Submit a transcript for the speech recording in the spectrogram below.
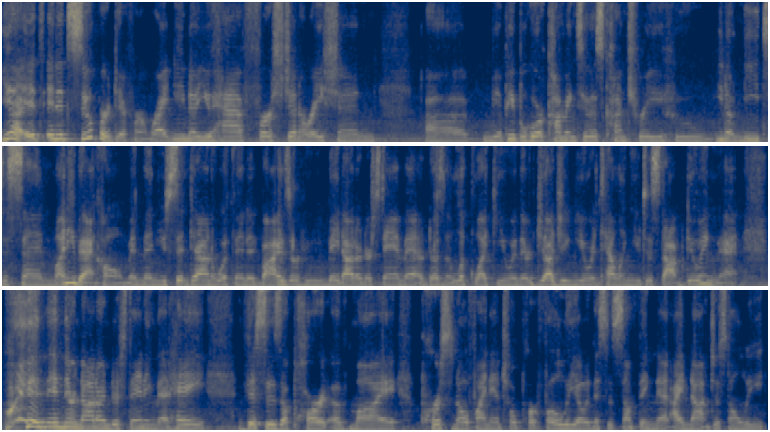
Yeah, it's and it's super different, right? You know, you have first generation uh, you know, people who are coming to this country who you know need to send money back home, and then you sit down with an advisor who may not understand that or doesn't look like you, and they're judging you and telling you to stop doing that, and, and they're not understanding that hey, this is a part of my personal financial portfolio, and this is something that I not just only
